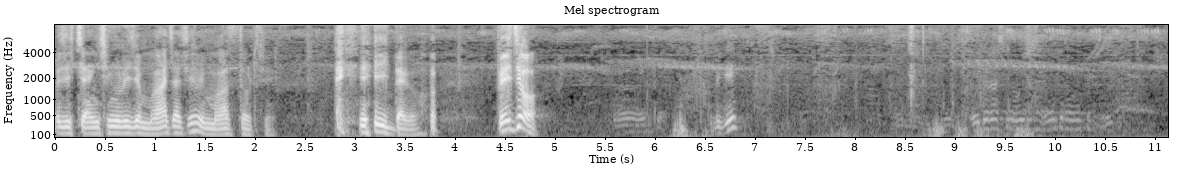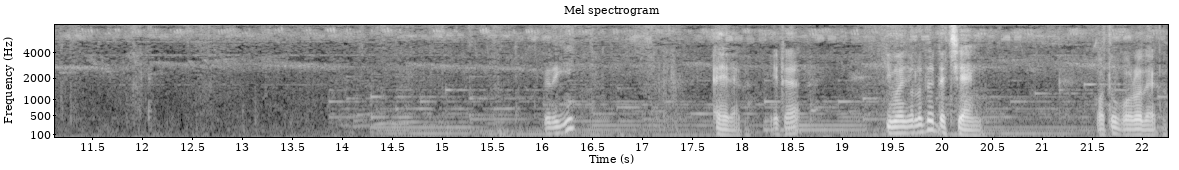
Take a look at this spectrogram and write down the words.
ওই যে চ্যাং চিংড়ি যে মাছ আছে, ওই মাছ ধরছে। এই দেখো, পেয়েছ? দেখি। দেখি। এই দেখো এটা কি মাছ বলো তো এটা চ্যাং। কত বড় দেখো।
